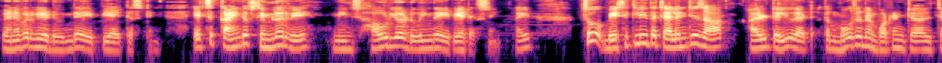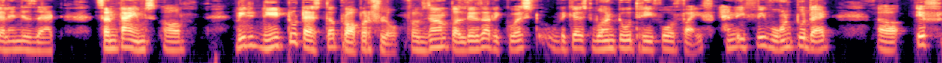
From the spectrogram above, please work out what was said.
whenever we are doing the api testing. It's a kind of similar way means how you are doing the api testing right? So basically the challenges are i'll tell you that the most of the important challenge is that sometimes uh, we need to test the proper flow. For example there is a request request 1 2 3 4 5 and if we want to that uh, if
